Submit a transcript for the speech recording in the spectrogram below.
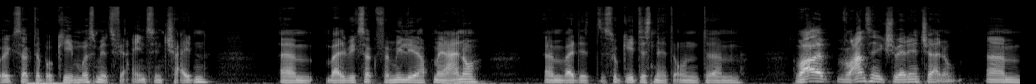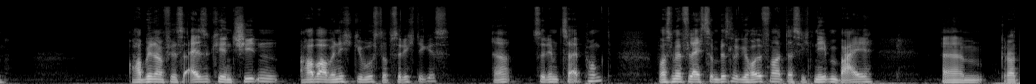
wo ich gesagt habe, okay, ich muss mich jetzt für eins entscheiden. Ähm, weil, wie gesagt, Familie hat man ja auch noch, ähm, weil das, so geht es nicht. Und ähm, war eine wahnsinnig schwere Entscheidung. Ähm, habe ich dann fürs Eishockey entschieden, habe aber nicht gewusst, ob es richtig ist, ja, zu dem Zeitpunkt. Was mir vielleicht so ein bisschen geholfen hat, dass ich nebenbei ähm, gerade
